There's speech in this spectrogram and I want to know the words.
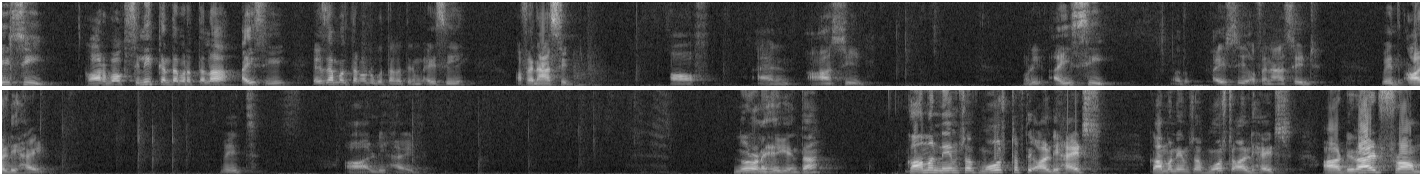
I C carboxylic ಅಂತ ಬರುತ್ತಲ್ಲ ಐ ಸಿ ಎಕ್ಸಾಂಪಲ್ ತಗೊಂಡ್ರೆ ಗೊತ್ತಾಗುತ್ತೆ ನಿಮ್ಗೆ. I C of an acid of an acid ನೋಡಿ ಐ ಸಿ ಅದು I C of an acid with aldehyde with aldehyde ನೋಡೋಣ ಹೇಗೆ ಅಂತ. Common names of most of the aldehydes common names of most aldehydes are derived from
